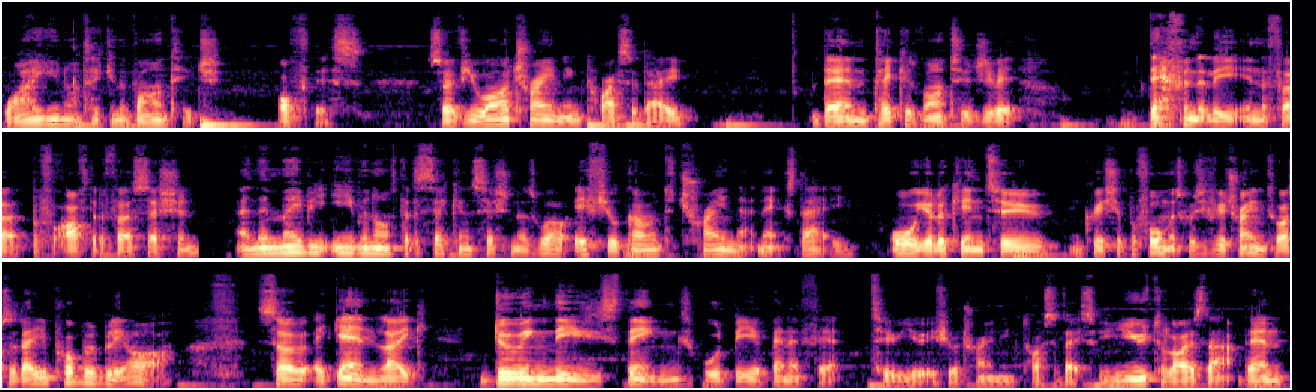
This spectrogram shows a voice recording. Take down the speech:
why are you not taking advantage of this? So if you are training twice a day, then take advantage of it definitely in the first before after the first session, and then maybe even after the second session as well. If you're going to train that next day, or you're looking to increase your performance, which if you're training twice a day, you probably are. So again, like doing these things would be a benefit to you if you're training twice a day. So utilize that. Then,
